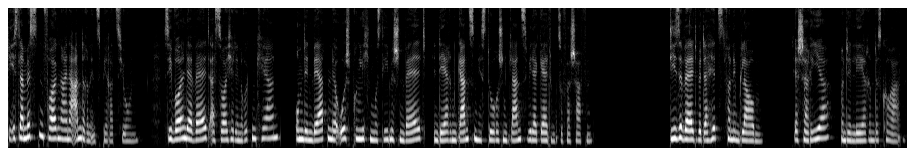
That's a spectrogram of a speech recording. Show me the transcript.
Die Islamisten folgen einer anderen Inspiration. Sie wollen der Welt als solcher den Rücken kehren, um den Werten der ursprünglichen muslimischen Welt in deren ganzem historischen Glanz wieder Geltung zu verschaffen. Diese Welt wird erhitzt von dem Glauben, der Scharia und den Lehren des Koran.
